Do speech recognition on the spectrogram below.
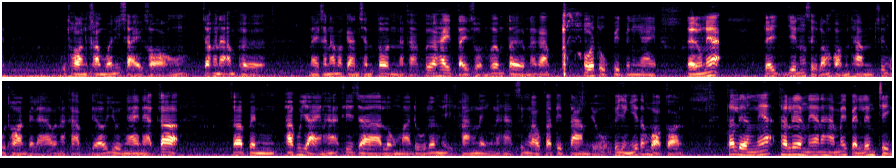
ษอุทธรณ์คำวินิจฉัยของเจ้าคณะอำเภอ ในคณะกรรมการชั้นต้นนะครับ เพื่อให้ไต่สวนเพิ่มเติมนะครับว่าถูกปิดเป็นยังไง แต่ตรงเนี้ยได้ยื่นหนังสือร้องขอความเป็นธรรมซึ่งอุทธรณ์ไปแล้วนะครับ เดี๋ยวอยู่ไงเนี่ยก็ ก็เป็นพระผู้ใหญ่นะฮะที่จะลงมาดูเรื่องนี้อีกครั้งหนึ่งนะฮะซึ่งเราก็ติดตามอยู่ คืออย่างนี้ต้องบอกก่อน ถ้าเรื่องเนี้ยถ้าเรื่องเนี้ยนะฮะไม่เป็นเรื่องจริง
